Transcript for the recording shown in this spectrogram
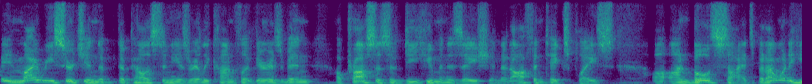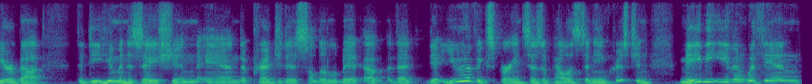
in my research in the, the Palestinian Israeli conflict, there has been a process of dehumanization that often takes place uh, on both sides. But I want to hear about the dehumanization and the prejudice a little bit uh, that, that you have experienced as a Palestinian Christian, maybe even within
